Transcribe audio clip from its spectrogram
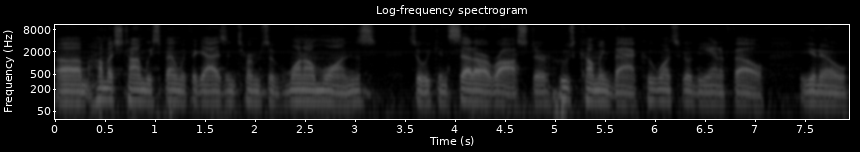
um, how much time we spend with the guys in terms of one on ones so we can set our roster, who's coming back, who wants to go to the NFL, you know,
